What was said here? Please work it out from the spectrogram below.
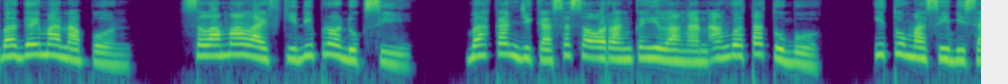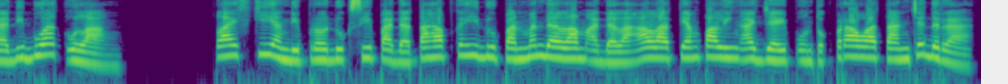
Bagaimanapun, selama Life Ki diproduksi, bahkan jika seseorang kehilangan anggota tubuh, itu masih bisa dibuat ulang. Life Ki yang diproduksi pada tahap kehidupan mendalam adalah alat yang paling ajaib untuk perawatan cedera.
